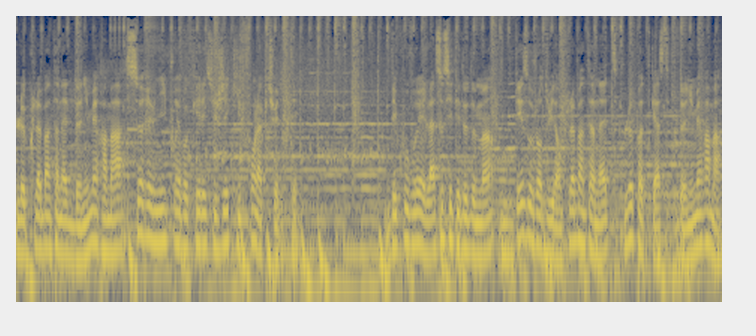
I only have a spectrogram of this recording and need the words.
le club internet de Numérama se réunit pour évoquer les sujets qui font l'actualité. Découvrez la société de demain dès aujourd'hui dans Club Internet, le podcast de Numérama.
